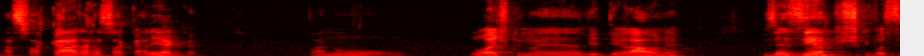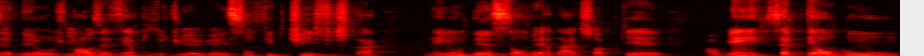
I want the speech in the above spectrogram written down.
na sua cara, na sua careca, para lógico que não é literal, né? Os exemplos que você deu, os maus exemplos do Diego aí, são fictícios, tá? Nenhum desses são verdade, só porque alguém. Sempre tem algum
